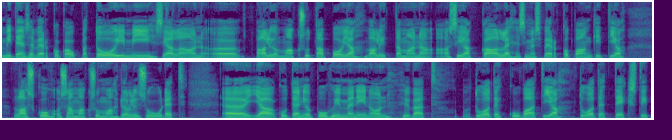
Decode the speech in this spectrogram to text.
miten se verkkokauppa toimii. Siellä on paljon maksutapoja valittamana asiakkaalle, esimerkiksi verkkopankit ja lasku, osamaksumahdollisuudet ja kuten jo puhuimme, niin on hyvät tuotekuvat ja tuotetekstit,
